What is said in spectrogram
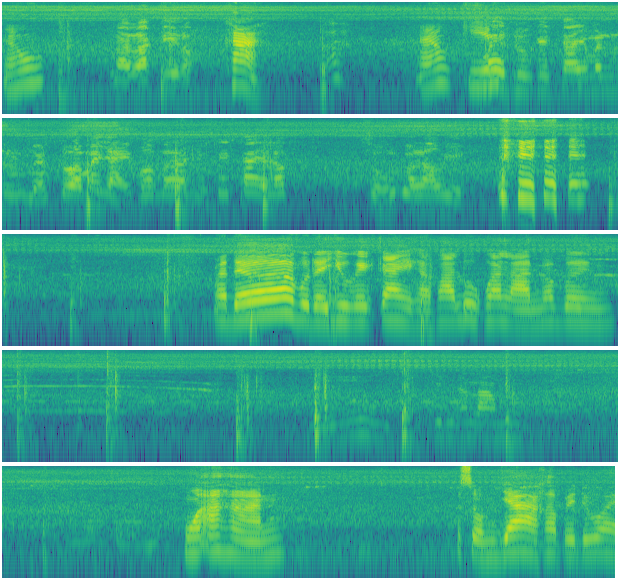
เอาน่ารักดีเนาะค่ะเอากิน ไม่ดูไกลๆมันเหมือนตัวไม่ใหญ่พอมาอยู่ใกล้ๆแล้วสูงกว่าเราอีก มาเด้อผู้ใดอยู่ใกล้ๆค่ะ พาลูกพาหลานมาเบิงกินอลัมหัวอาหาร ผสมหญ้าเข้าไปด้วย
